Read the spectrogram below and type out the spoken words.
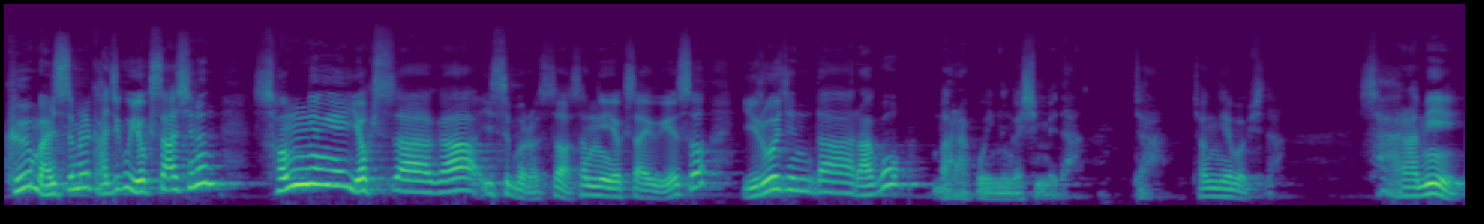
그 말씀을 가지고 역사하시는 성령의 역사가 있음으로써 성령의 역사에 의해서 이루어진다라고 말하고 있는 것입니다. 자, 정리해 봅시다. 사람이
